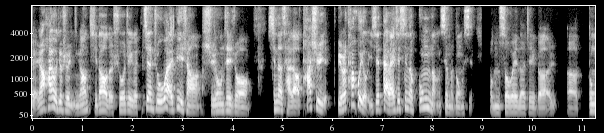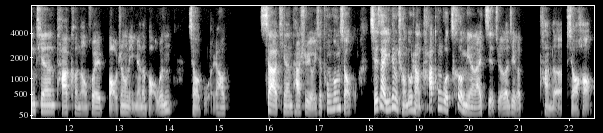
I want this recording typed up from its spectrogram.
对，然后还有就是你刚刚提到的，说这个建筑外壁上使用这种新的材料，它是，比如说它会有一些带来一些新的功能性的东西。我们所谓的这个呃，冬天它可能会保证里面的保温效果，然后夏天它是有一些通风效果。其实，在一定程度上，它通过侧面来解决了这个碳的消耗，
